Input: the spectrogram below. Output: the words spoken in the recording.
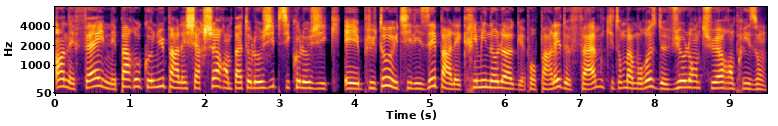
En effet, il n'est pas reconnu par les chercheurs en pathologie psychologique et est plutôt utilisé par les criminologues pour parler de femmes qui tombent amoureuses de violents tueurs en prison.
